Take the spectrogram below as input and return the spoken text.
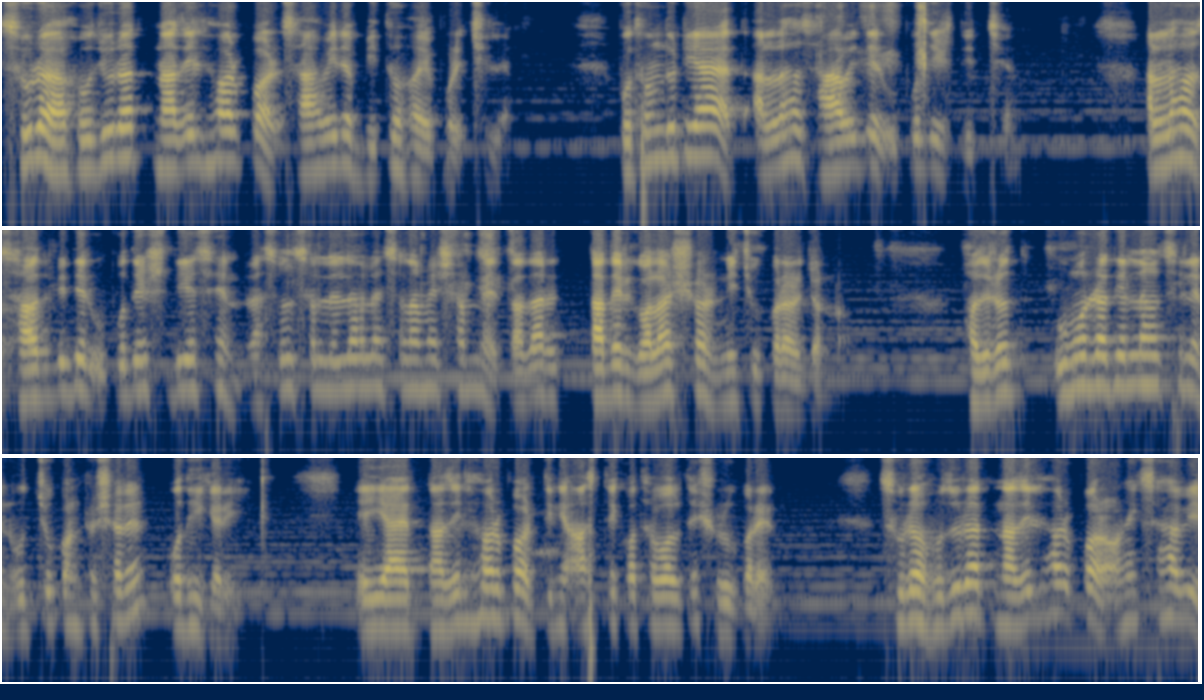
সূরা হুজুরাত নাজিল হওয়ার পর সাহাবীরা ভীত হয়ে পড়েছিলেন। প্রথম দুটি আয়াত আল্লাহ সাহাবীদের উপদেশ দিচ্ছেন। আল্লাহ সাহাবীদের উপদেশ দিয়েছেন রাসূল আলাইহি সাল্লামের সামনে তাদের তাদের গলার স্বর নিচু করার জন্য। হযরত উমর রাদিয়াল্লাহু ছিলেন উচ্চ কণ্ঠস্বরের অধিকারী। এই আয়াত নাজিল হওয়ার পর তিনি আস্তে কথা বলতে শুরু করেন। সুরা হুজুরাত নাজিল হওয়ার পর অনেক সাহাবী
